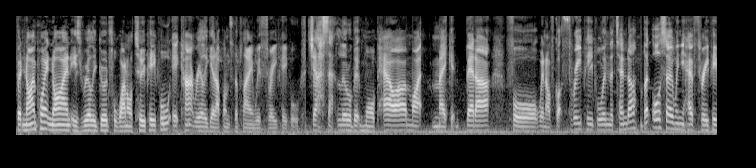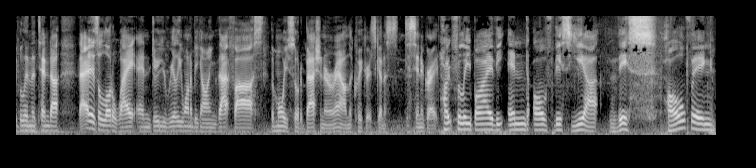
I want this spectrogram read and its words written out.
But 9.9 is really good for one or two people. It can't really get up onto the plane with three people. Just that little bit more power might make it better for when I've got three people in the tender. But also when you have three people in the tender, that is a lot of weight. And do you really want to be going that fast? The more you sort of bashing it around the quicker it's going to disintegrate. Hopefully by the end of this year this whole thing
